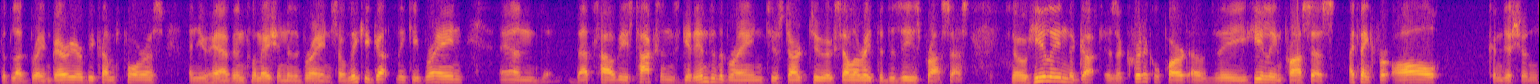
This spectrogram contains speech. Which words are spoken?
the blood brain barrier becomes porous, and you have inflammation in the brain. So, leaky gut, leaky brain, and that's how these toxins get into the brain to start to accelerate the disease process. So, healing the gut is a critical part of the healing process, I think, for all conditions.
